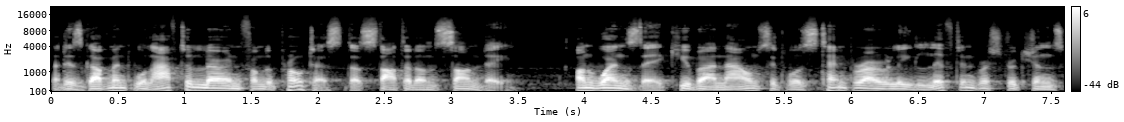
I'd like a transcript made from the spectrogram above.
that his government will have to learn from the protests that started on Sunday. On Wednesday, Cuba announced it was temporarily lifting restrictions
